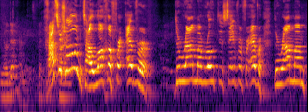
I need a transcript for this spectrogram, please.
no different. Chas v'shalom, it's halacha forever. The Rambam wrote this sefer forever. The Rambam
